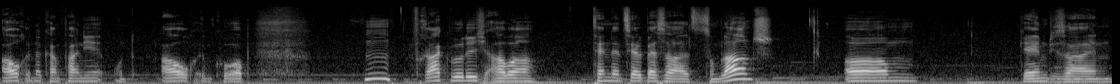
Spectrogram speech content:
auch in der Kampagne und auch im Koop. Hm, fragwürdig, aber tendenziell besser als zum Launch. Ähm, Game Design,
